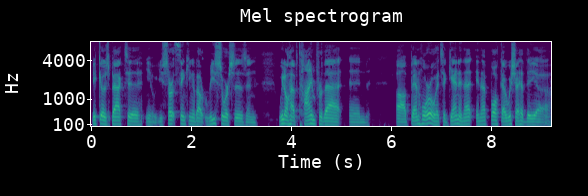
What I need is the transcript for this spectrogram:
it goes back to, you know, you start thinking about resources and we don't have time for that. And uh, Ben Horowitz, again, in that, in that book, I wish I had the, uh,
